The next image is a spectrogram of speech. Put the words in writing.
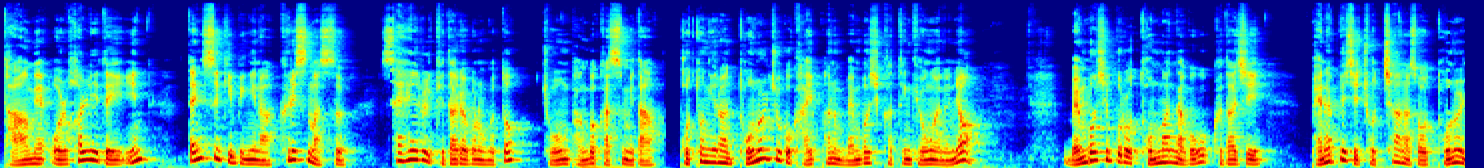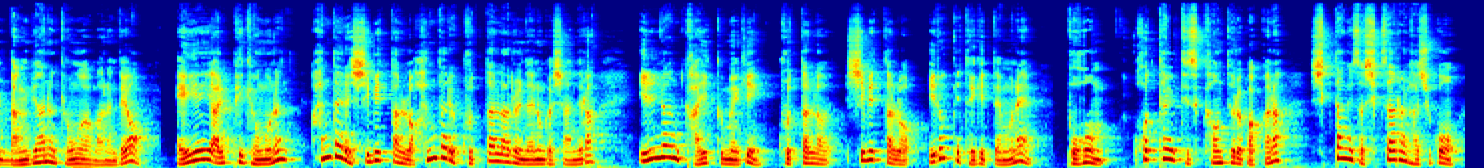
다음에 올 헐리데이인 땡스기빙이나 크리스마스, 새해를 기다려보는 것도 좋은 방법 같습니다. 보통 이런 돈을 주고 가입하는 멤버십 같은 경우에는요. 멤버십으로 돈만 나가고 그다지 베네핏이 좋지 않아서 돈을 낭비하는 경우가 많은데요. AARP 경우는 한 달에 12달러, 한 달에 9달러를 내는 것이 아니라 1년 가입 금액이 9달러, 12달러 이렇게 되기 때문에 보험, 호텔 디스카운트를 받거나 식당에서 식사를 하시고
